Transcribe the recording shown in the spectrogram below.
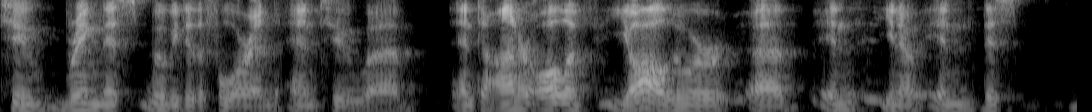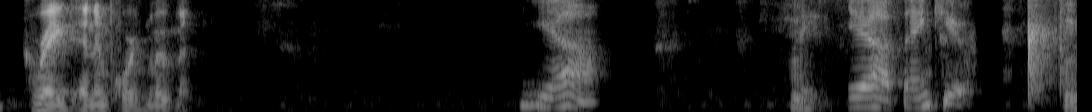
to bring this movie to the fore and and to uh, and to honor all of y'all who are uh, in you know in this great and important movement. Yeah. Hmm. Yeah, thank you. Hmm.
